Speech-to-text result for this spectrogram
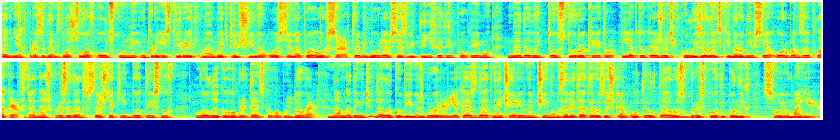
На днях президент влаштував олдскульний український рейд на батьківщину Остіна Пауерса та відмовлявся звідти їхати, поки йому не дадуть товсту ракету. Як то кажуть, коли Зеленський народився, Орбан заплакав, та наш президент все ж таки дотиснув. Великого британського бульдога нам надають далекобійну зброю, яка здатна чарівним чином залітати русачкам у тил та розбризкувати по них свою магію.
